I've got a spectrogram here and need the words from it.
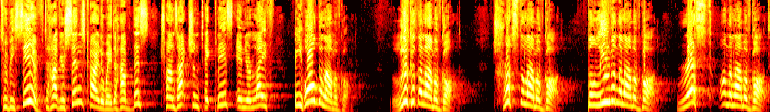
To be saved, to have your sins carried away, to have this transaction take place in your life. Behold the Lamb of God. Look at the Lamb of God. Trust the Lamb of God. Believe in the Lamb of God. Rest on the Lamb of God.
